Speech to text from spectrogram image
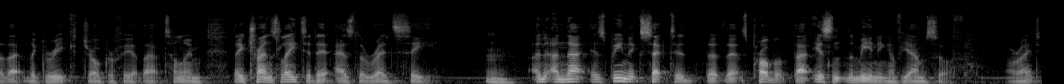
That the Greek geography at that time, they translated it as the Red Sea. Hmm. And, and that has been accepted that that's prob- that isn't the meaning of Yam Suf. All right.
